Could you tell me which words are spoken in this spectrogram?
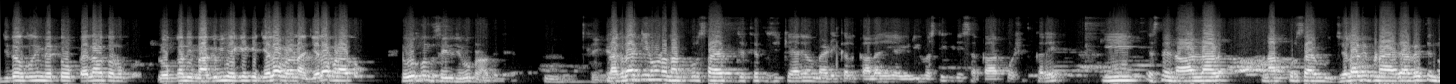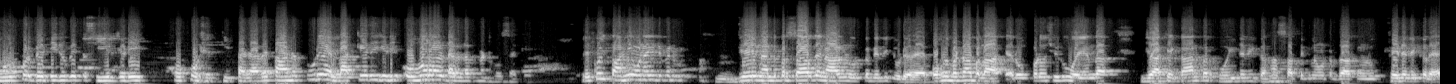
ਜਦੋਂ ਤੁਸੀਂ ਮੇਰੇ ਤੋਂ ਪਹਿਲਾਂ ਤੁਹਾਨੂੰ ਲੋਕਾਂ ਦੀ ਮੰਗ ਵੀ ਹੈਗੀ ਕਿ ਜ਼ਿਲ੍ਹਾ ਬਣਨਾ ਜ਼ਿਲ੍ਹਾ ਬਣਾ ਦਿਓ ਨੂਰਪੁਰ ਤਹਿਸੀਲ ਜ਼ਰੂਰ ਬਣਾ ਹੈ। ਲੱਗਦਾ ਕਿ ਹੁਣ ਅਨੰਦਪੁਰ ਸਾਹਿਬ ਜਿੱਥੇ ਤੁਸੀਂ ਕਹਿ ਰਹੇ ਹੋ ਮੈਡੀਕਲ ਕਾਲਜ ਜਾਂ ਯੂਨੀਵਰਸਿਟੀ ਜਿਹੜੀ ਸਰਕਾਰ ਕੋਸ਼ਿਸ਼ ਕਰੇ ਕਿ ਇਸ ਦੇ ਨਾਲ ਨਾਲ ਅਨੰਦਪੁਰ ਸਾਹਿਬ ਨੂੰ ਜ਼ਿਲ੍ਹਾ ਵੀ ਬਣਾਇਆ ਜਾਵੇ ਤੇ ਨੂਰਪੁਰ ਬੇਦੀ ਨੂੰ ਵੀ ਤਹਿਸੀਲ ਜਿਹੜੀ ਉਹ ਘੋਸ਼ਿਤ ਕੀਤਾ ਜਾਵੇ ਤਾਂ ਜੋ ਪੂਰੇ ਇਲਾਕੇ ਦੀ ਜਿਹੜੀ ਓਵਰਆਲ ਡਿਵੈਲਪਮੈਂਟ ਹੋ ਸਕੇ। ਦੇਖੋ ਜੀ ਤਾਂ ਹੀ ਹੋਣਾ ਜੀ ਜੇ ਅਨੰਦਪੁਰ ਸਾਹਿਬ ਦੇ ਨਾਲ ਨੂਰਪੁਰ ਬੇਦੀ ਜੁੜਿਆ ਹੋਇਆ ਬਹੁਤ ਵੱਡਾ ਬਲਾਕ ਹੈ ਰੋਪੜੋਂ ਸ਼ੁਰੂ ਹੋ ਜਾਂਦਾ ਜਾ ਕੇ ਕਾਨਪੁਰ ਕੋਈ ਤੇ ਵੀ ਕਹਾਂ 7 ਕਿਲੋਮੀਟਰ 10 ਕਿਲੋਮੀਟਰ ਖੇੜੇ ਨਿਕਲ ਹੈ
